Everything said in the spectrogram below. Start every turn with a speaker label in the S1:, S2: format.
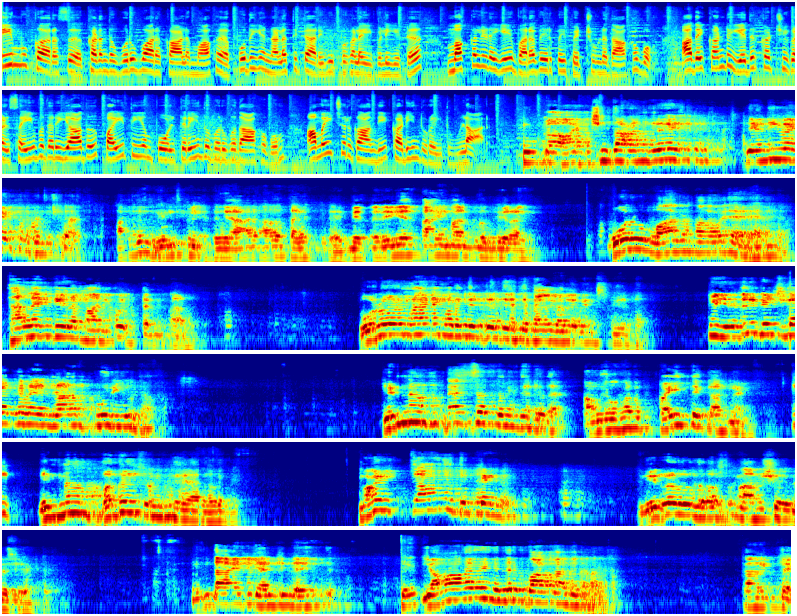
S1: திமுக அரசு கடந்த ஒரு வார காலமாக புதிய நலத்திட்ட அறிவிப்புகளை வெளியிட்டு மக்களிடையே வரவேற்பை பெற்றுள்ளதாகவும் அதைக் கண்டு எதிர்க்கட்சிகள் செய்வதறியாது பைத்தியம் போல் திரைந்து வருவதாகவும் அமைச்சர் காந்தி கடிந்துரைத்துள்ளார்.
S2: திமுக ஆட்சிதான் தெளிவாக அது ஒரு ஒரு நாளைக்கு ஒரு திட்டத்திற்கு தலைவர் வச்சுக்கிறார் இப்ப எதிர்கட்சிக்காரர்களை எல்லாரும் கூறியிருந்தார் என்ன பேச தெரிஞ்சது அவங்க பைத்தை காரணம். என்ன பதில் சொல்லுகிறார் அவருக்கு மகிழ்ச்சியான திட்டங்கள். இருபது வருஷம் அரசியல் ரெண்டாயிரத்தி அஞ்சுல இருந்து யாரும் எதிர்பார்க்காத கரெக்ட்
